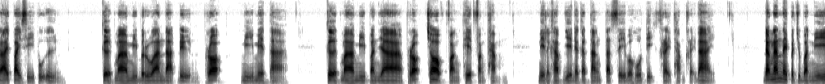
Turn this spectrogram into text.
ร้ายป้ายสีผู้อื่น เกิดมามีบริวารดาดดื่น เพราะมีเมตตา เกิดมามีปัญญา เพราะชอบฟังเทศฟังธรรม นี่แหละครับเยนกตังตัดเสวโหติใครทำใครได้ ดังนั้นในปัจจุบันนี้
